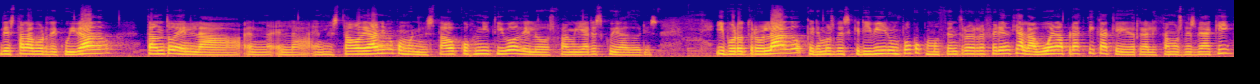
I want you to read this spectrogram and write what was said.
esta labor de cuidado, tanto en, en, el estado de ánimo como en el estado cognitivo de los familiares cuidadores. Y por otro lado, queremos describir un poco como centro de referencia la buena práctica que realizamos desde aquí,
